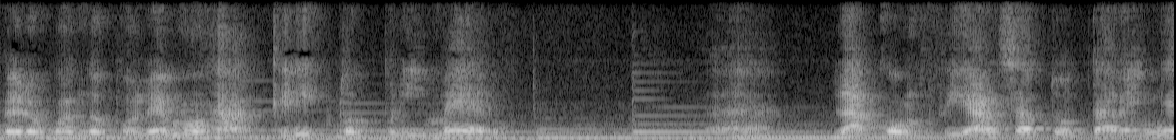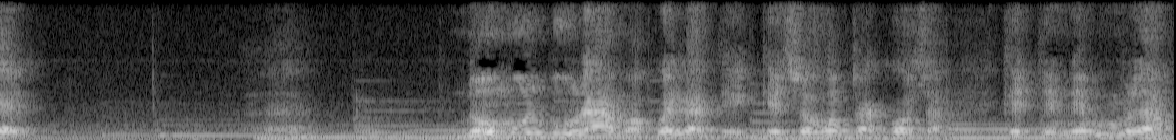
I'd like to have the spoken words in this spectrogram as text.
pero cuando ponemos a Cristo primero, ¿ah? la confianza total en Él, no murmuramos, acuérdate que eso es otra cosa, que tenemos la,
